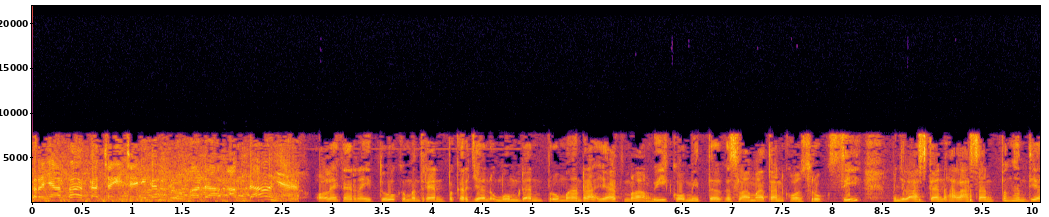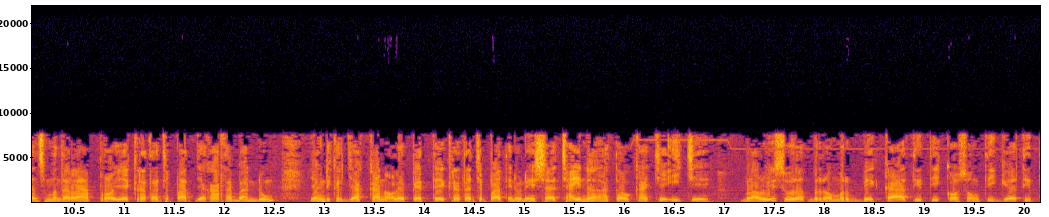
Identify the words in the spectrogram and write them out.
ternyata KCIC ini kan belum ada amdalnya. Oleh karena itu, Kementerian Pekerjaan Umum dan Perumahan Rakyat melalui Komite Keselamatan Konstruksi menjelaskan alasan penghentian sementara proyek kereta cepat Jakarta-Bandung yang dikerjakan oleh PT Kereta Cepat Indonesia China atau KCIC. Melalui surat bernomor BK.03.03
